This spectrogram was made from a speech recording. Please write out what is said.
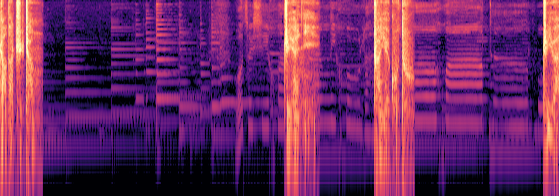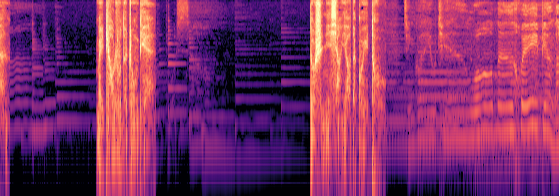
找到支撑。只愿你穿越孤独，只愿每条路的终点都是你想要的归途。尽管有天我们会变老，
